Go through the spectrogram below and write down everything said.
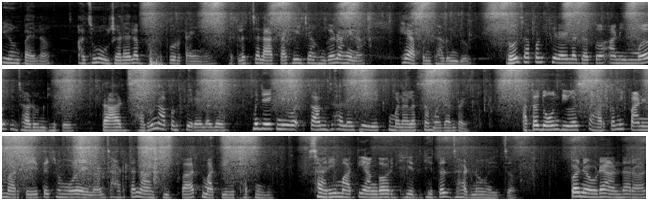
येऊन पाहिलं अजून उजाडायला भरपूर टाईम आहे. म्हटलं चला आता हे जे अंगण आहे ना हे आपण झाडून घेऊ. रोज आपण फिरायला जातो आणि मग झाडून घेतो. तर आज झाडून आपण फिरायला जाऊ. म्हणजे एक निव काम झालं हे एक मनाला समाधान राहील. आता दोन दिवस सारखं मी पाणी मारते त्याच्यामुळे आहे ना झाडताना अजिबात माती उठत नाही सारी माती अंगावर घेत घेतच झाडणं व्हायचं पण एवढ्या अंधारात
